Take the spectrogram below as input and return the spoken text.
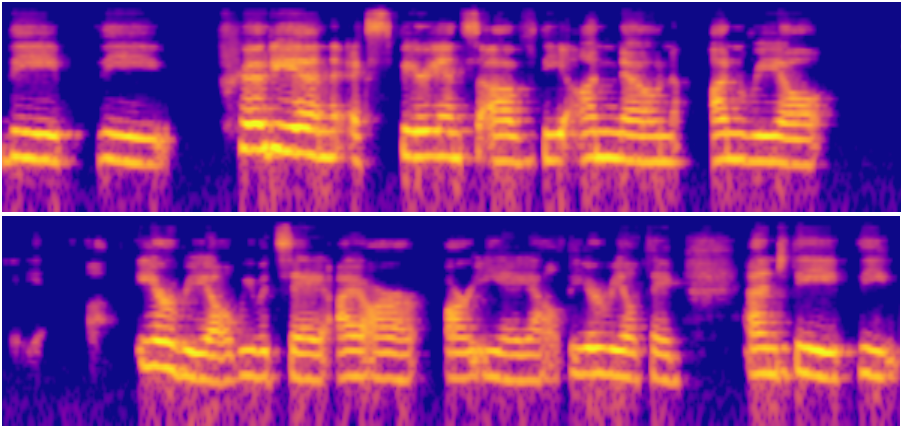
the, the protean experience of the unknown, unreal, irreal, we would say I R R E A L, the irreal thing, and the the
